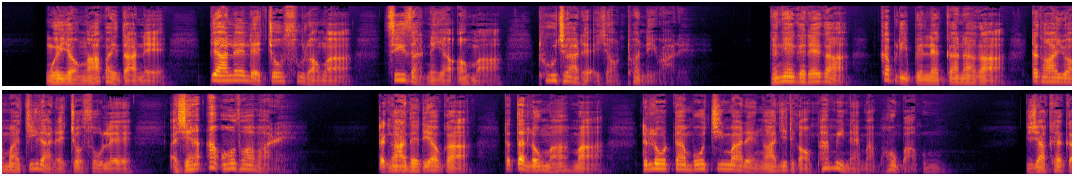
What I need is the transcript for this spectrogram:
။ငွေရောင်ငါးပိုက်သားနဲ့ပြာလဲလဲကြောဆူတောင်ကစီးစာနှစ်ယောက်အောက်မှာထူးခြားတဲ့အယောင်ထွက်နေပါတယ်။ငယ်ငယ်ကလေးကကပလီပင်လဲကန်းနာကတငါရွာမှာကြီးလာတဲ့ကြော်ဆိုးလဲအရန်အံ့ဩသွားပါတယ်တငါတဲ့တယောက်ကတသက်လုံးမှာမှဒီလိုတန်ဖိုးကြီးမားတဲ့ငါးကြီးတစ်ကောင်ဖမ်းမိနိုင်မှာမဟုတ်ပါဘူးရခက်က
